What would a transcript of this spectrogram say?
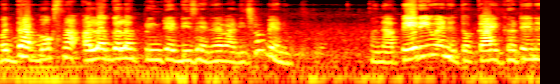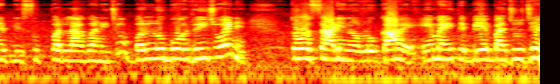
બધા બોક્સમાં અલગ અલગ પ્રિન્ટેડ ડિઝાઇન રહેવાની છો બેન. અને આ પહેરી હોય ને તો કાંઈ ઘટે ને એટલી સુપર લાગવાની છો પલ્લુ બહુ રીચ હોય ને તો સાડીનો લુક આવે. એમાં તે બે બાજુ જે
